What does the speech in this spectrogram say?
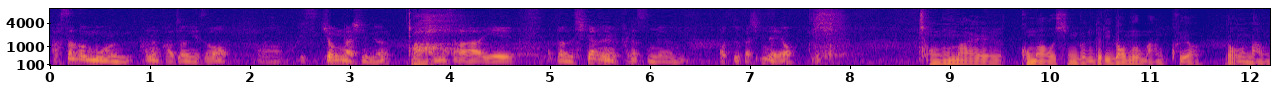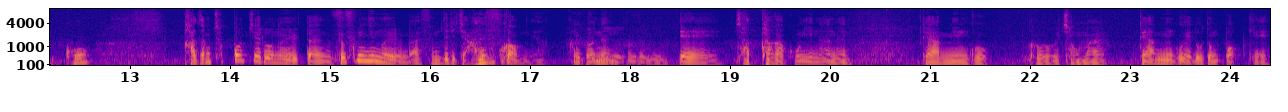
박사 논문 하는 과정에서 어, 혹시 기억나시는 아. 감사의 어떤 시간을 가졌으면 어떨까 싶네요. 정말 고마우신 분들이 너무 많고요. 너무 많고 가장 첫 번째로는 일단 스승님을 말씀드리지 않을 수가 없네요. 이거는 선생님. 예, 자타가 공인하는 대한민국 그 정말 대한민국의 노동법계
